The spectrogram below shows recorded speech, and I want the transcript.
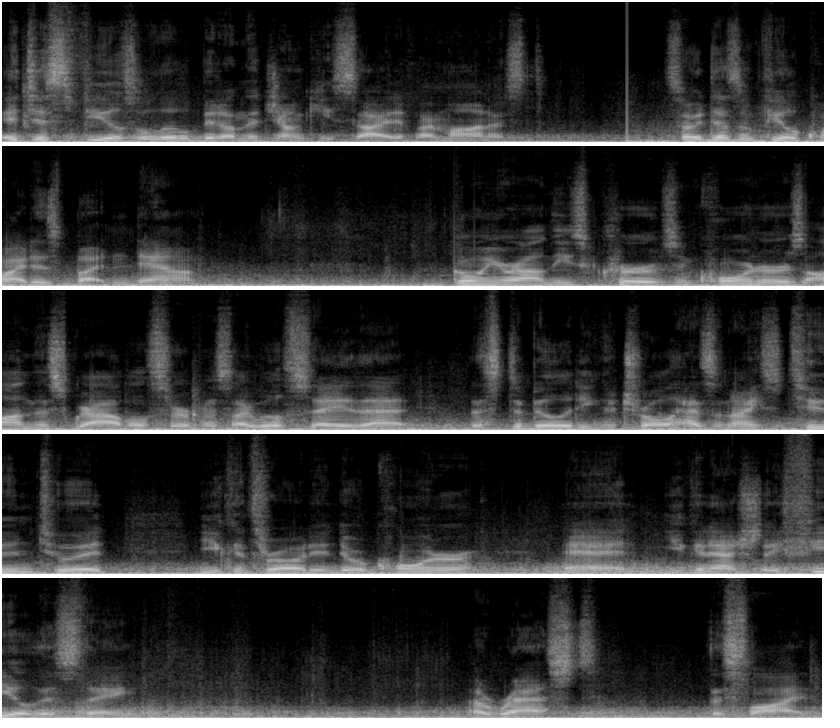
It just feels a little bit on the junky side, if I'm honest. So it doesn't feel quite as buttoned down. Going around these curves and corners on this gravel surface, I will say that the stability control has a nice tune to it. You can throw it into a corner and you can actually feel this thing arrest the slide.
